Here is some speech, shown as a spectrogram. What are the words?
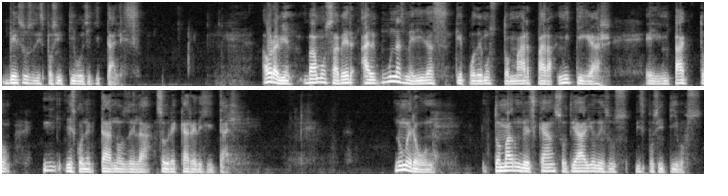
de sus dispositivos digitales. Ahora bien, vamos a ver algunas medidas que podemos tomar para mitigar el impacto y desconectarnos de la sobrecarga digital. Número 1. Tomar un descanso diario de sus dispositivos.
